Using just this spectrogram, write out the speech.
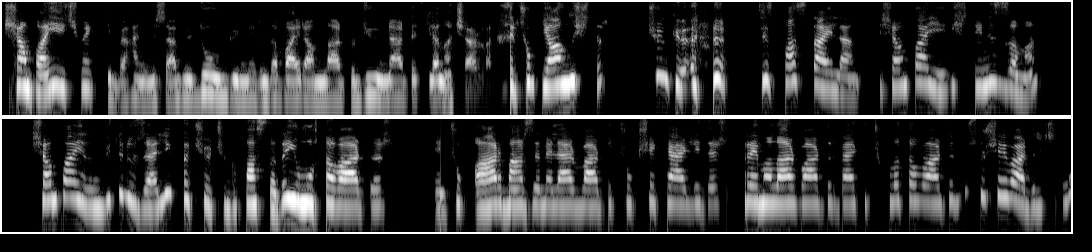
şampanya içmek gibi. Hani mesela böyle doğum günlerinde, bayramlarda, düğünlerde falan açarlar. Çok yanlıştır. Çünkü siz pastayla şampanyayı içtiğiniz zaman şampanyanın bütün özelliği kaçıyor. Çünkü pastada yumurta vardır, e, çok ağır malzemeler vardır, çok şekerlidir, kremalar vardır, belki çikolata vardır, bir sürü şey vardır içinde.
